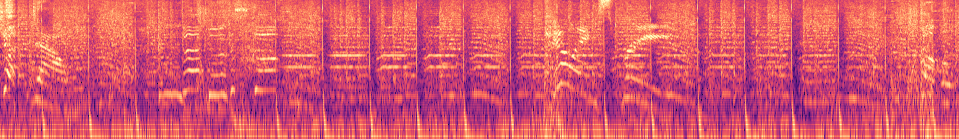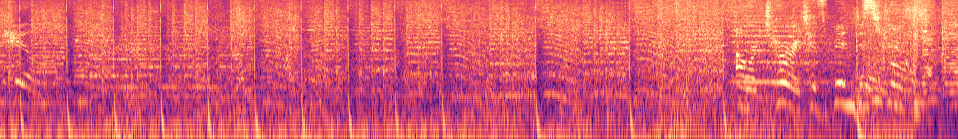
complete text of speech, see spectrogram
Shut down. Killing spree. Double kill. Our turret has been destroyed.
